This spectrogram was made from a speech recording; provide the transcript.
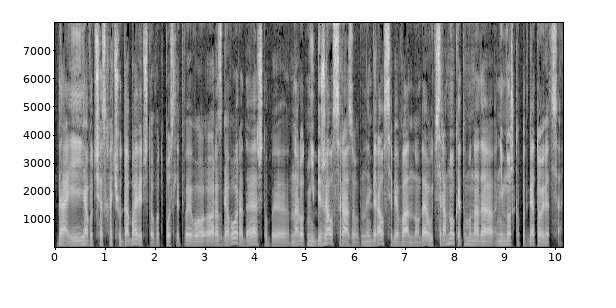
Да, и я вот сейчас хочу добавить, что вот после твоего э, разговора, да, чтобы народ не бежал сразу, набирал себе ванну, да, вот все равно к этому надо немножко подготовиться.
